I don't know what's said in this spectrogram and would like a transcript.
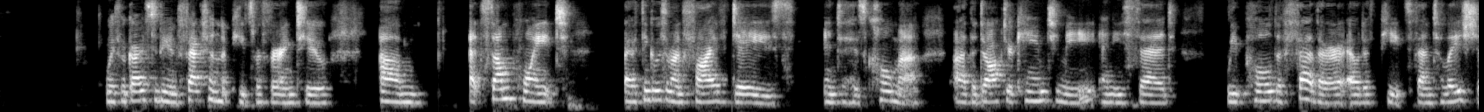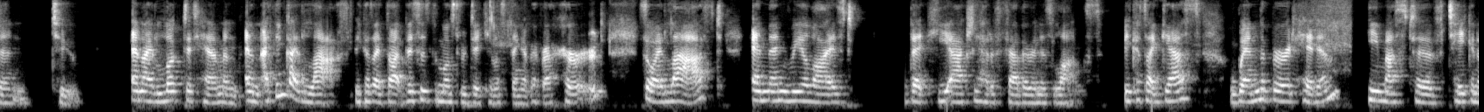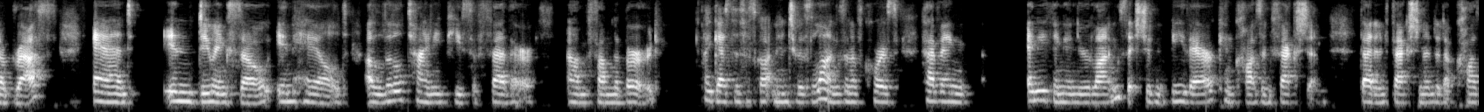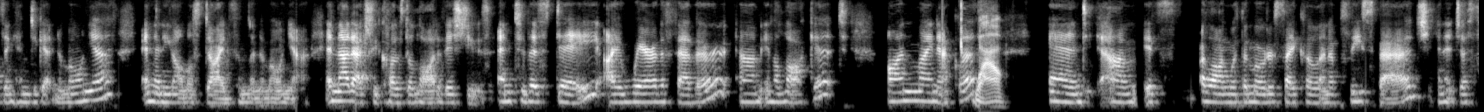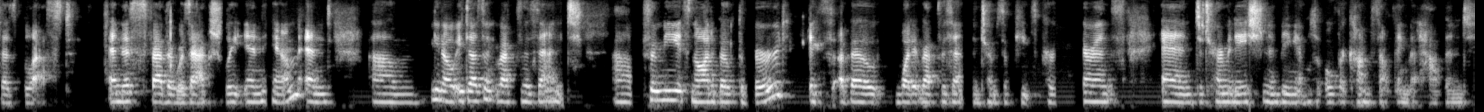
With regards to the infection that Pete's referring to, um, at some point, I think it was around five days into his coma, uh, the doctor came to me and he said, We pulled a feather out of Pete's ventilation tube. And I looked at him and, and I think I laughed because I thought this is the most ridiculous thing I've ever heard. So I laughed and then realized that he actually had a feather in his lungs. Because I guess when the bird hit him, he must have taken a breath and in doing so, inhaled a little tiny piece of feather um, from the bird. I guess this has gotten into his lungs. And of course, having anything in your lungs that shouldn't be there can cause infection. That infection ended up causing him to get pneumonia, and then he almost died from the pneumonia. And that actually caused a lot of issues. And to this day, I wear the feather um, in a locket on my necklace. Wow. And um, it's along with a motorcycle and a police badge, and it just says blessed. And this feather was actually in him. And, um, you know, it doesn't represent, um, for me, it's not about the bird. It's about what it represents in terms of Pete's perseverance and determination and being able to overcome something that happened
